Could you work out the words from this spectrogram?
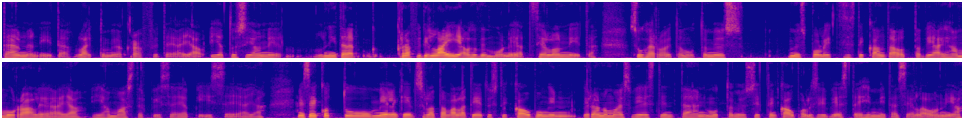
täynnä niitä laittomia graffiteja ja, ja tosiaan ne, niitä graffitin lajeja on hyvin monia, että siellä on niitä suheroita, mutta myös myös poliittisesti kantaottavia ihan muraaleja ja, ja masterpieceja ja biisejä. Ja ne sekoittuu mielenkiintoisella tavalla tietysti kaupungin viranomaisviestintään, mutta myös sitten kaupallisiin viesteihin, mitä siellä on. Ja,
